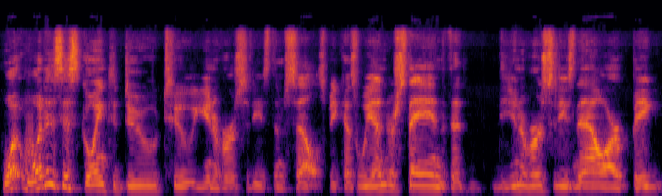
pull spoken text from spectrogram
What what is this going to do to universities themselves? Because we understand that the universities now are big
